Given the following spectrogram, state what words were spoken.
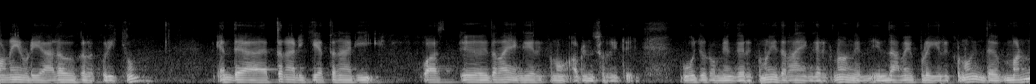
மனையினுடைய அளவுகளை குறிக்கும். எந்த எத்தனை அடிக்கு எத்தனை அடி வாஸ் இதெல்லாம் எங்கே இருக்கணும் அப்படின்னு சொல்லிட்டு. பூஜை ரூம் எங்கே இருக்கணும் இதெல்லாம் எங்கே இருக்கணும் அங்கே இந்த அமைப்பில் இருக்கணும் இந்த மண்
